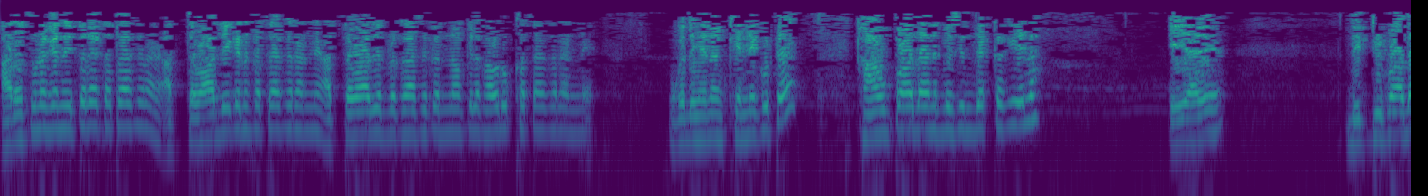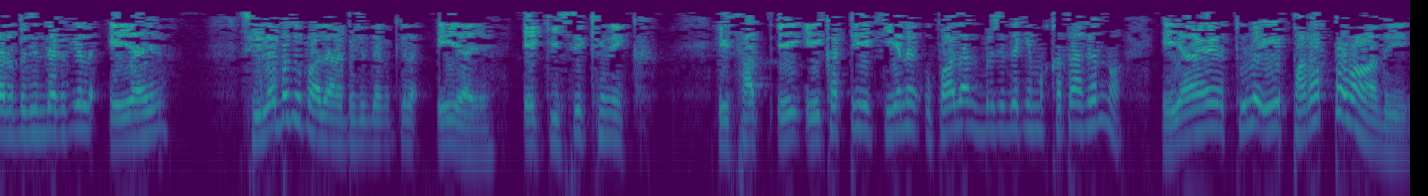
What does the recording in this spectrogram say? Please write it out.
අර තුන ගැන විතරයි කතා කරන්නේ. අත්වාදය ගැන කතා කරන්නේ. අත්වාදය ප්‍රකාශ කරනවා කියලා කවුරුත් කතා කරන්නේ මොකද එහෙනම් කෙනෙකුට කාම උපාදාන පිසින් දැක්ක කියලා ඒ අය ditthi උපාදාන පිසින් දැක්ක කියලා ඒ අය සීලබ්බත උපාදාන පිසින් දැක්ක කියලා ඒ අය ඒ කිසි කෙනෙක් ඒ සත් ඒ ඒ කට්ටිය කියන උපාදාන පිසින් දැකීම කතා කරනවා. ඒ අය තුල ඒ පරප්‍රවාදේ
